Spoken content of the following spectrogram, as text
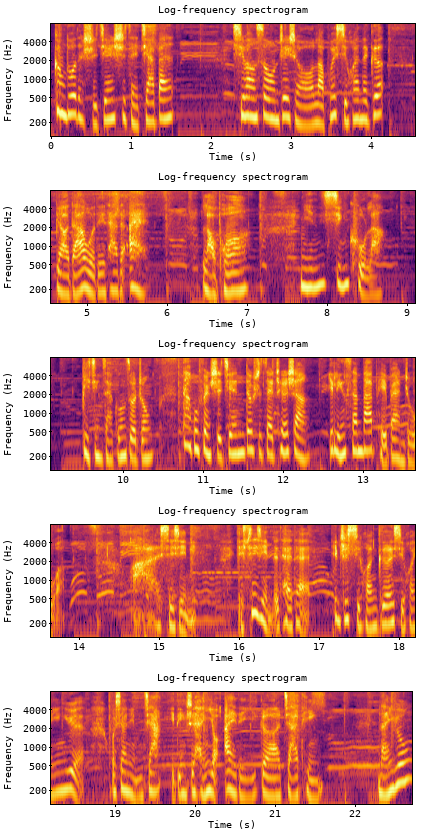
更多的时间是在加班，希望送这首老婆喜欢的歌，表达我对她的爱。老婆，您辛苦了，毕竟在工作中，大部分时间都是在车上一零三八陪伴着我。哇，谢谢你，也谢谢你的太太，一直喜欢歌，喜欢音乐。我想你们家一定是很有爱的一个家庭。南庸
